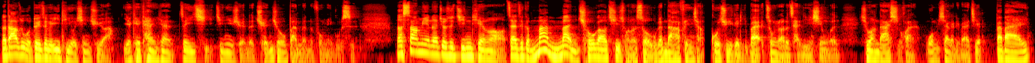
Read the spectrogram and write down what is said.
那大家如果对这个议题有兴趣啊，也可以看一看这一期《经济学》的全球版本的封面故事。那上面呢，就是今天啊，在这个慢慢秋高气爽的时候，我跟大家分享过去一个礼拜重要的财经新闻，希望大家喜欢。我们下个礼拜见，拜拜。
